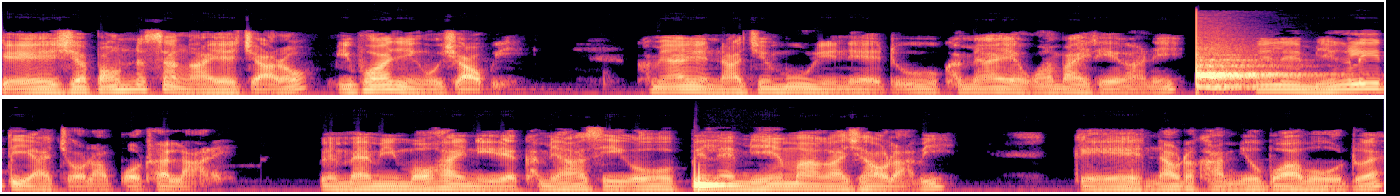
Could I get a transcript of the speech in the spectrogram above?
ကဲရက်ပေါင်း25ရက်ကြာတော့မိဖွားချိန်ကိုရောက်ပြီခမားရဲ့နာကျင်မှုတွေနဲ့အတူခမားရဲ့ဝမ်းပိုက်ထဲကနေပင်လယ်မြင်းကလေးတရာကျော်လောက်ပေါ်ထွက်လာတယ်ပင်မမီမောဟိုက်နေတဲ့ခမားစီကိုပင်လယ်မြင်းမကရောက်လာပြီကဲနောက်တစ်ခါမျိုးပွားဖို့အတွက်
